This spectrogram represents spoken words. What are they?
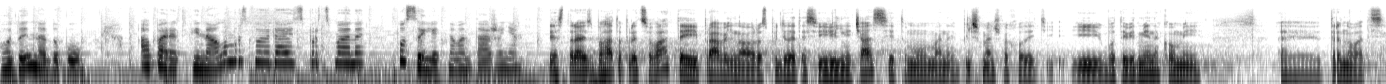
годин на добу. А перед фіналом, розповідають спортсмени, посилять навантаження. Я стараюсь багато працювати і правильно розподілити свій вільний час, і тому в мене більш-менш виходить і бути відмінником, і тренуватися.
